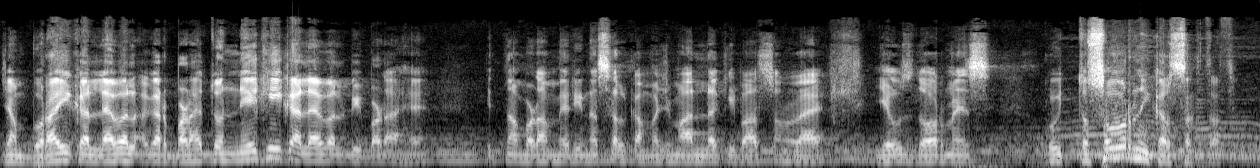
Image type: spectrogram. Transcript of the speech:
جہاں برائی کا لیول اگر بڑھا ہے تو نیکی کا لیول بھی بڑا ہے۔ اتنا بڑا میری نسل کا مجمع اللہ کی بات سن رہا ہے، یہ اس دور میں کوئی تصور نہیں کر سکتا تھا۔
